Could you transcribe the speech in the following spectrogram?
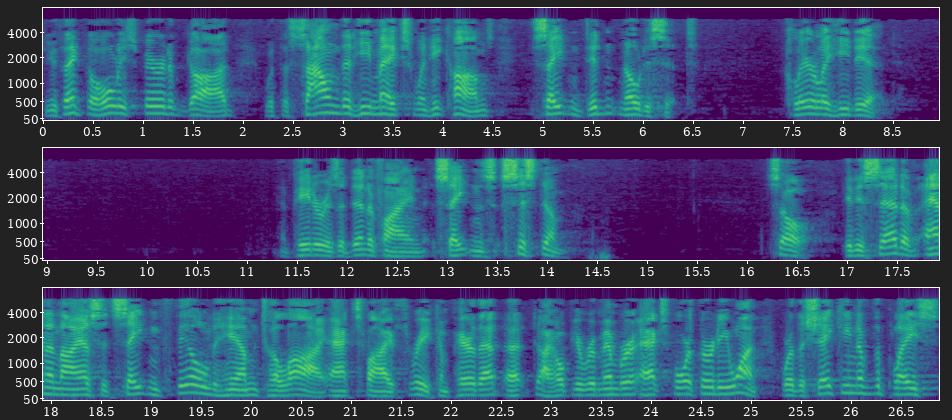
Do you think the Holy Spirit of God, with the sound that He makes when He comes, Satan didn't notice it? Clearly He did. And Peter is identifying Satan's system. So, it is said of Ananias that Satan filled him to lie. Acts 5:3. Compare that. Uh, I hope you remember Acts 4:31, where the shaking of the place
